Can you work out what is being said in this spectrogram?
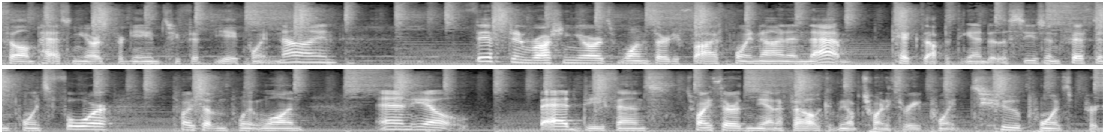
NFL in passing yards per game, 258.9 fifth in rushing yards, 135.9, and that picked up at the end of the season. Fifth in points for, 27.1. And, you know, bad defense, 23rd in the NFL, giving up 23.2 points per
